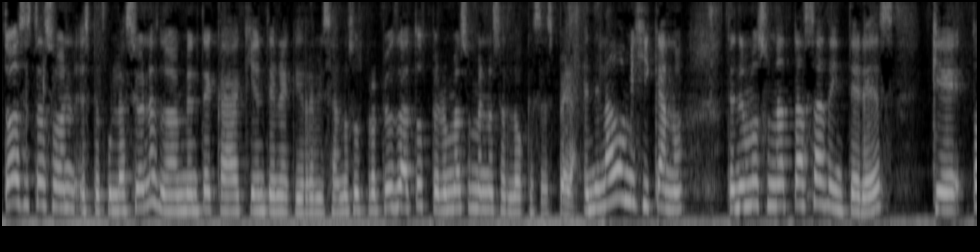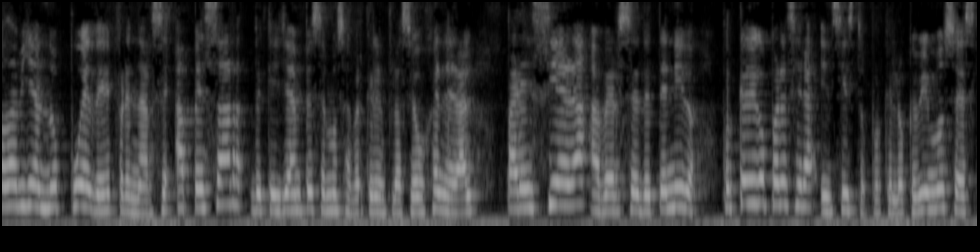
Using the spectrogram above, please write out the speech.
Todas estas son especulaciones, nuevamente cada quien tiene que ir revisando sus propios datos, pero más o menos es lo que se espera. En el lado mexicano tenemos una tasa de interés que todavía no puede frenarse a pesar de que ya empecemos a ver que la inflación general pareciera haberse detenido. ¿Por qué digo pareciera? Insisto, porque lo que vimos es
